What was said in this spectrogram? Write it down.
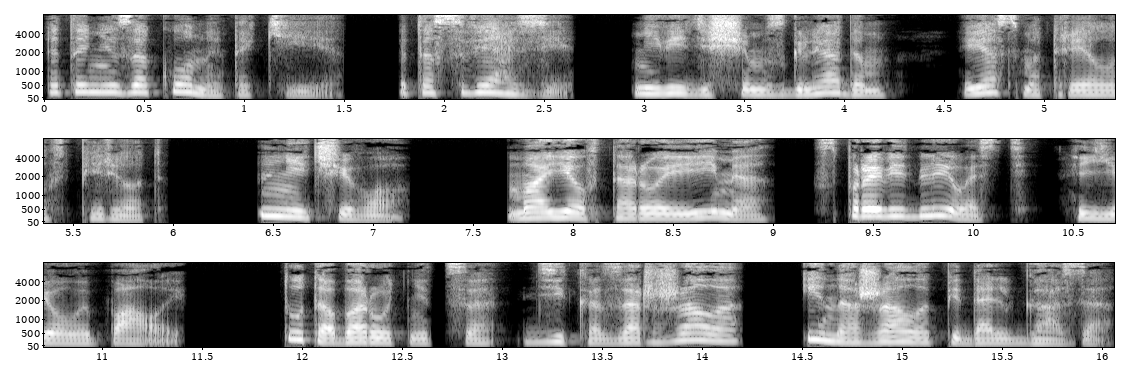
Это не законы такие, это связи. Невидящим взглядом я смотрела вперед. Ничего. Мое второе имя — справедливость, елы-палы. Тут оборотница дико заржала и нажала педаль газа.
